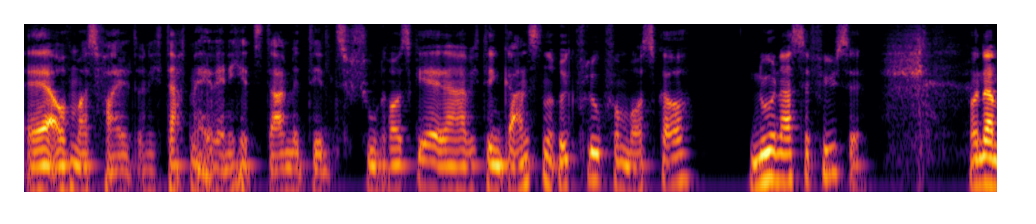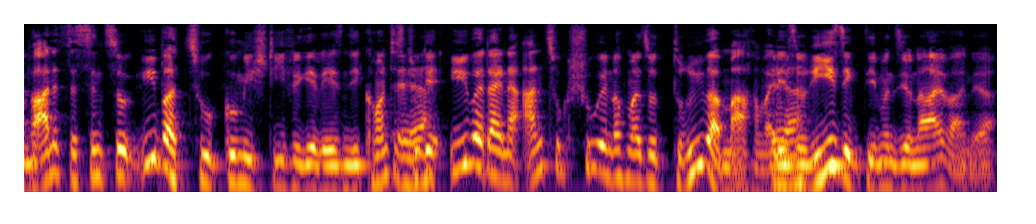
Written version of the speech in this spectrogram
äh, auf dem Asphalt. Und ich dachte mir, hey, wenn ich jetzt da mit den Schuhen rausgehe, dann habe ich den ganzen Rückflug von Moskau nur nasse Füße. Und dann waren es, das sind so Überzug-Gummistiefel gewesen. Die konntest Ja. du dir über deine Anzugsschuhe nochmal so drüber machen, weil Ja. die so riesig dimensional waren, ja.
